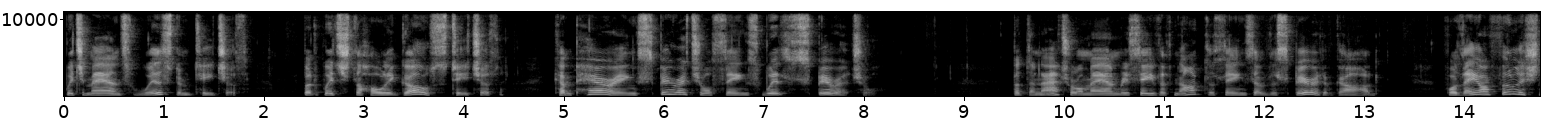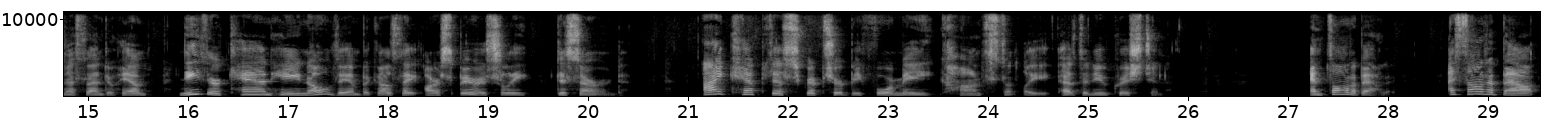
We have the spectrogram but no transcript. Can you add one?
which man's wisdom teacheth, but which the Holy Ghost teacheth, comparing spiritual things with spiritual. But the natural man receiveth not the things of the Spirit of God, for they are foolishness unto him, neither can he know them, because they are spiritually discerned. I kept this scripture before me constantly as a new Christian and thought about it. I thought about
